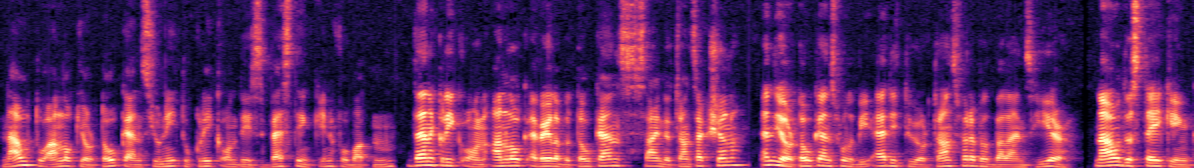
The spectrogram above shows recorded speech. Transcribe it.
Now, to unlock your tokens, you need to click on this vesting info button, then click on unlock available tokens, sign the transaction, and your tokens will be added to your transferable balance here. Now the staking.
